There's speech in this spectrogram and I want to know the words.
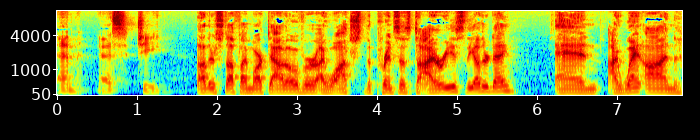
MSG. other stuff I marked out over. I watched The Princess Diaries the other day, and I went on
